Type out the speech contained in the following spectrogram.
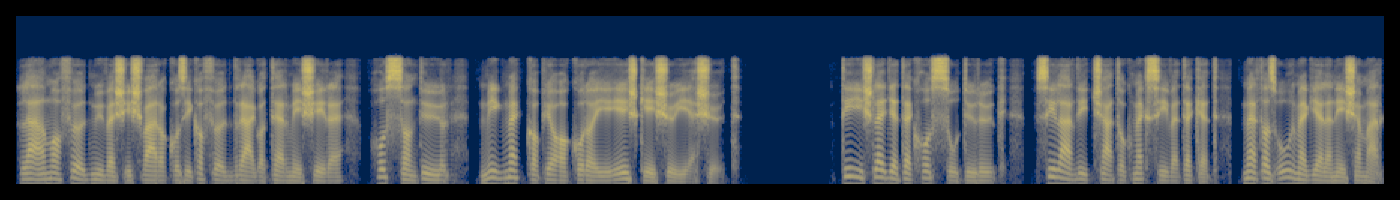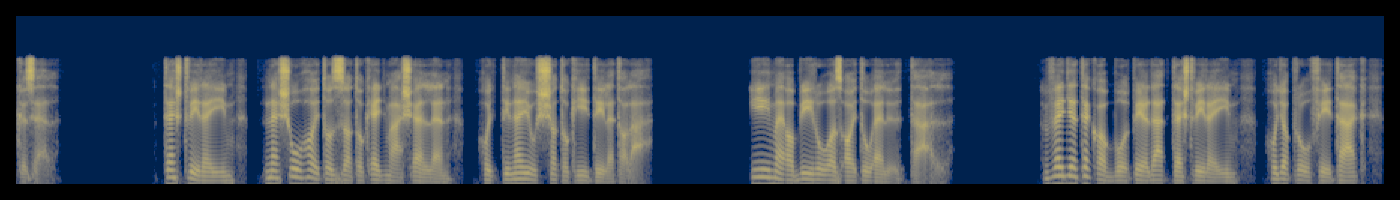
Lám a földműves is várakozik a föld drága termésére, hosszan tűr, míg megkapja a korai és késői esőt. Ti is legyetek hosszú tűrők, szilárdítsátok meg szíveteket, mert az Úr megjelenése már közel. Testvéreim, ne sóhajtozzatok egymás ellen, hogy ti ne jussatok ítélet alá. Íme a bíró az ajtó előtt áll. Vegyetek abból példát testvéreim, hogy a proféták,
